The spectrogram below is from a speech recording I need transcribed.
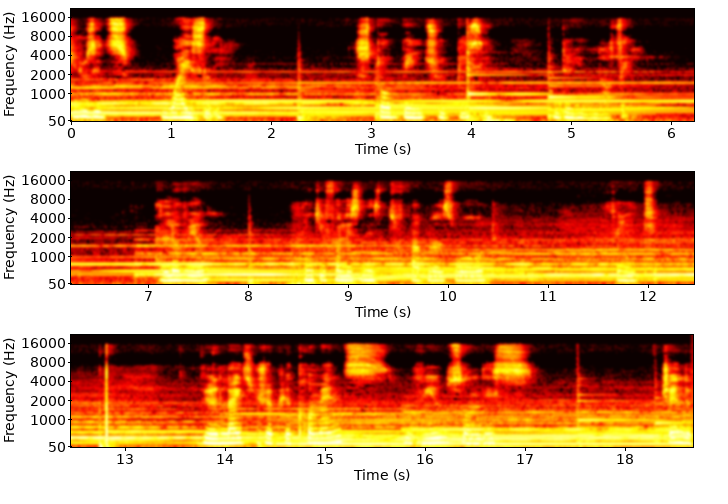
to use it wisely. Stop being too busy doing nothing. I love you. Thank you for listening to Fabulous World. Thank you. If you'd like to drop your comments, reviews on this, join the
